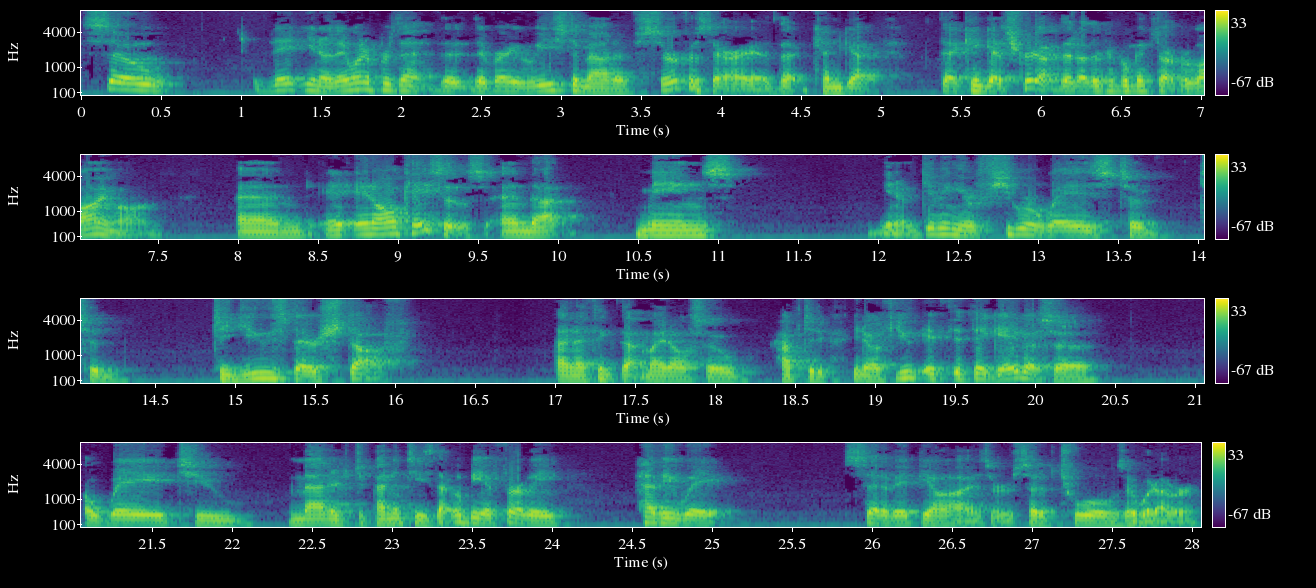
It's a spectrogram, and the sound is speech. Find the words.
so they you know they want to present the, the very least amount of surface area that can get that can get screwed up that other people can start relying on, and in, in all cases, and that means you know, giving you fewer ways to to to use their stuff. And I think that might also have to do, you know, if you if, if they gave us a a way to manage dependencies, that would be a fairly heavyweight set of APIs or set of tools or whatever,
